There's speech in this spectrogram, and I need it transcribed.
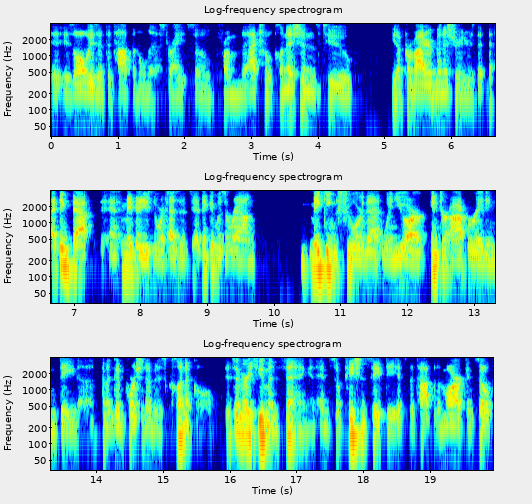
is always at the top of the list, right? So from the actual clinicians to you know provider administrators, I think that maybe I use the word hesitancy. I think it was around making sure that when you are interoperating data, and a good portion of it is clinical, it's a very human thing, and, and so patient safety hits the top of the mark, and so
